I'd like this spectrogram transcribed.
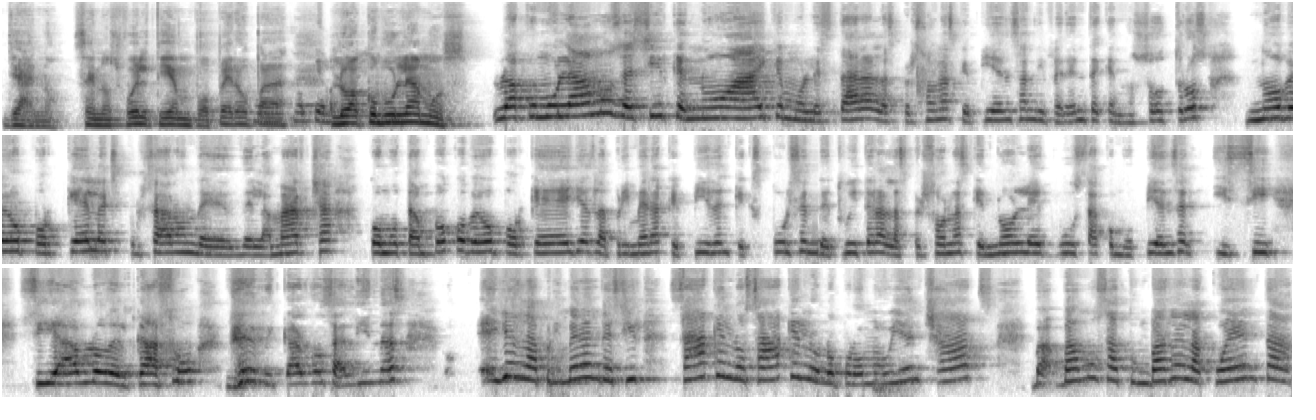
Ya no, se nos fue el tiempo, pero para lo acumulamos. Lo acumulamos, decir que no hay que molestar a las personas que piensan diferente que nosotros. No veo por qué la expulsaron de, de, la marcha, como tampoco veo por qué ella es la primera que piden que expulsen de Twitter a las personas que no les gusta como piensen. Y sí, sí hablo del caso de Ricardo Salinas, ella es la primera en decir, sáquenlo, sáquenlo, lo promoví en chats, vamos a tumbarle la cuenta,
